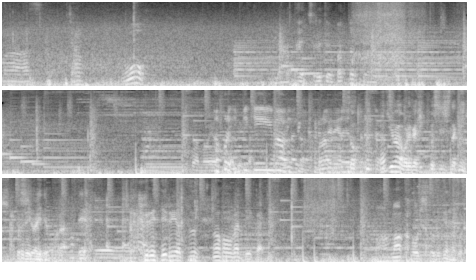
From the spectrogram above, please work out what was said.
ますじゃんおおはい釣れてよかったですよねあこれ一匹はなんかもらったやつそうとか1匹は俺が引っ越しした時に引っ越し祝いでもらってえーくれてるやつの方がでかいまあまあ香りしとるけどねこれ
